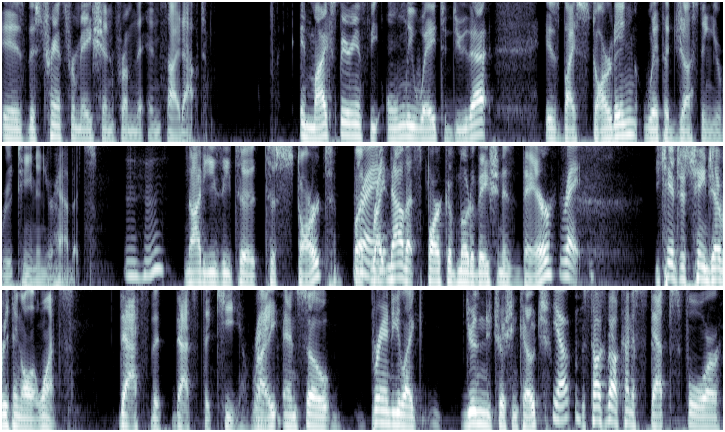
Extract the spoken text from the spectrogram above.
is this transformation from the inside out in my experience, the only way to do that is by starting with adjusting your routine and your habits. Mm-hmm. Not easy to to start, but right. Right. now that spark of motivation is there. Right. You can't just change everything all at once. That's the that's the key, right? And so, Brandy, like you're the nutrition coach. Yep. Let's talk about kind of steps for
